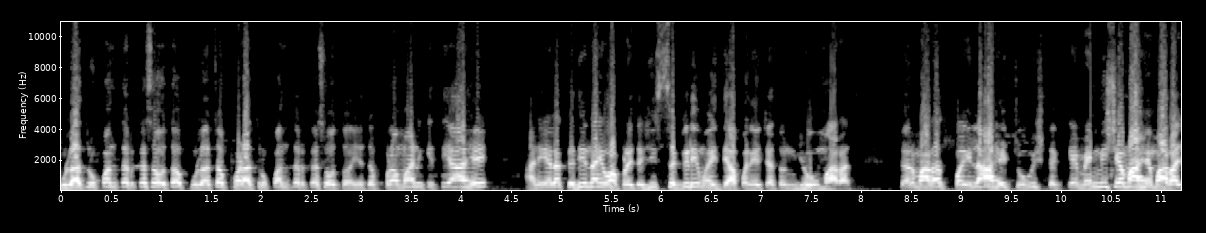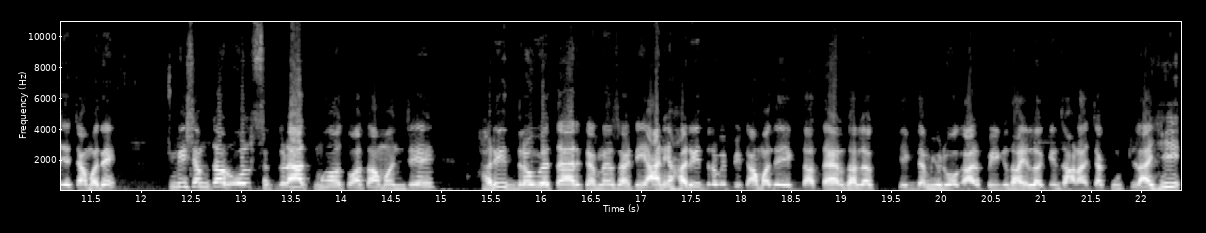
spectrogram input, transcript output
फुलात रूपांतर कसं होतं? फुलाचं फळात रूपांतर कसं होतं? याचं प्रमाण किती आहे? आणि याला कधी नाही वापरायचं? ही सगळी माहिती आपण याच्यातून घेऊ महाराज. तर महाराज पहिला आहे चोवीस टक्के मॅग्नेशियम आहे महाराज याच्यामध्ये. मॅग्नेशियमचा रोल सगळ्यात महत्त्वाचा म्हणजे हरितद्रव्य तयार करण्यासाठी आणि हरितद्रव्य पिकामध्ये एकदा तयार झालं एकदम हिरवगार पीक झालं की झाडाच्या कुठल्याही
